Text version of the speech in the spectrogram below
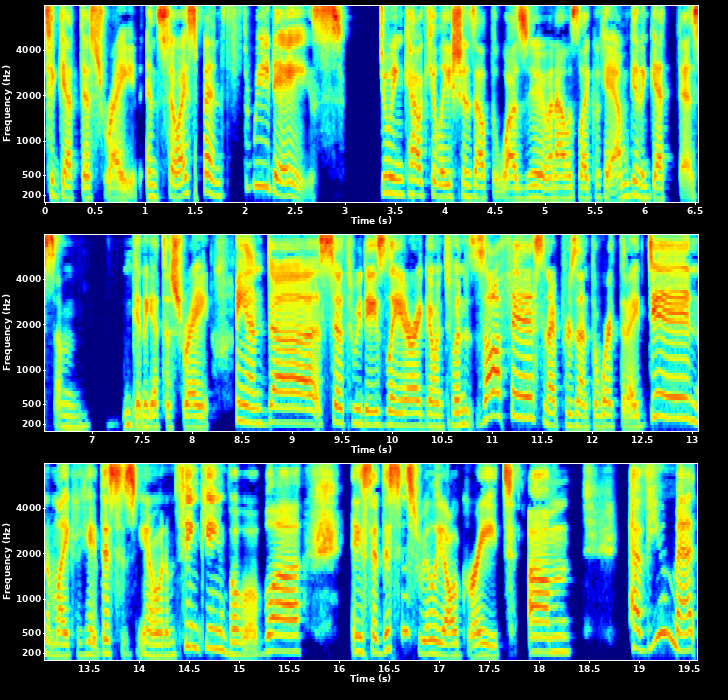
to get this right. And so I spent three days doing calculations out the wazoo. And I was like, okay, I'm going to get this. I'm going to get this right. And uh, so three days later, I go into his office and I present the work that I did. And I'm like, okay, this is, you know, what I'm thinking, blah, blah, blah. And he said, this is really all great. Um, have you met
